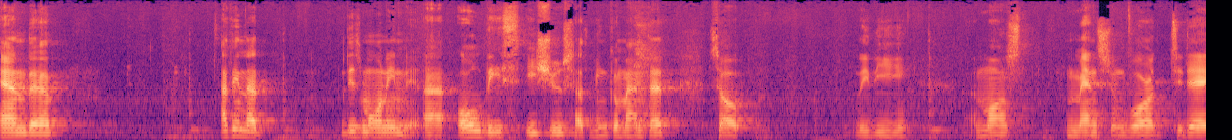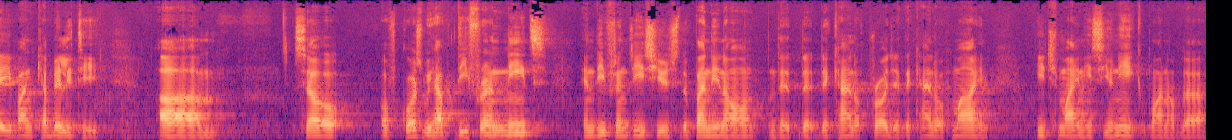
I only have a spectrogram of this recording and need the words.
And uh, I think that this morning uh, all these issues have been commented. So the, the most mentioned word today, bankability. Um, so of course we have different needs and different issues depending on the, the, the kind of project, the kind of mine each mine is unique, one of the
